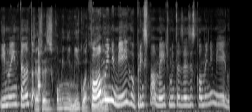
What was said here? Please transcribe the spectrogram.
E no entanto, que às vezes como inimigo até, como né? inimigo, principalmente muitas vezes como inimigo.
